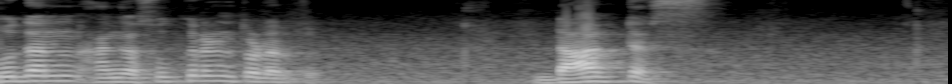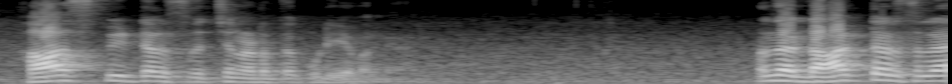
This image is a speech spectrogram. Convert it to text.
புதன் அங்கே சுக்கரன் தொடர்பு. டாக்டர்ஸ் ஹாஸ்பிட்டல்ஸ் வச்சு நடத்தக்கூடியவங்க. அந்த டாக்டர்ஸில்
